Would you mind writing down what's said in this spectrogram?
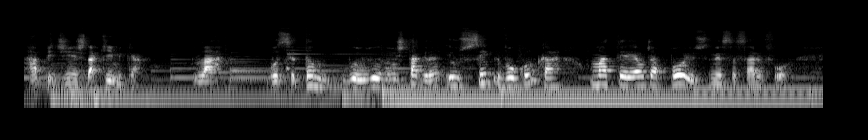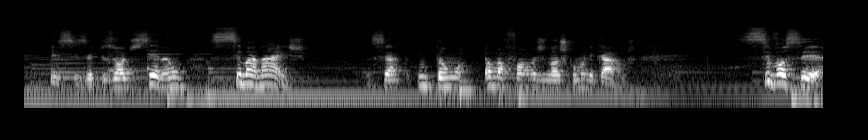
Rapidinhas da Química. Lá você também no Instagram eu sempre vou colocar um material de apoio se necessário for. Esses episódios serão semanais, certo? Então é uma forma de nós comunicarmos. Se você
